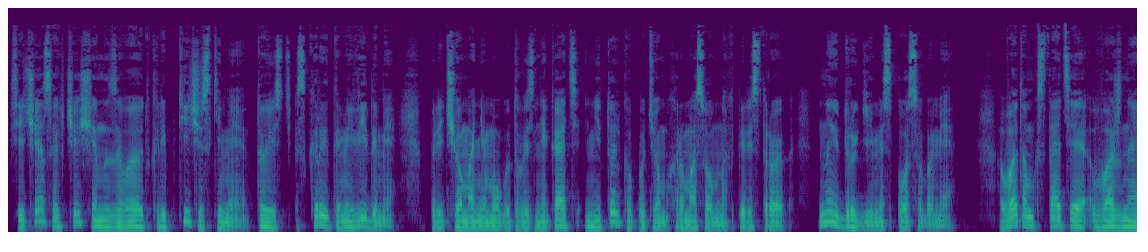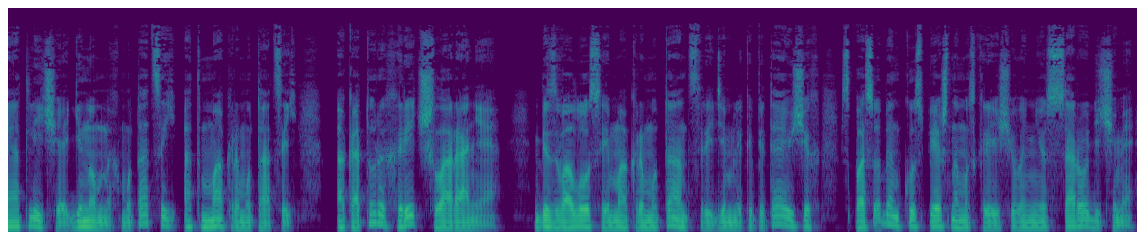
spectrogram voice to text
Сейчас их чаще называют криптическими, то есть скрытыми видами, причем они могут возникать не только путем хромосомных перестроек, но и другими способами. В этом, кстати, важное отличие геномных мутаций от макромутаций, о которых речь шла ранее. Безволосый макромутант среди млекопитающих способен к успешному скрещиванию с сородичами,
